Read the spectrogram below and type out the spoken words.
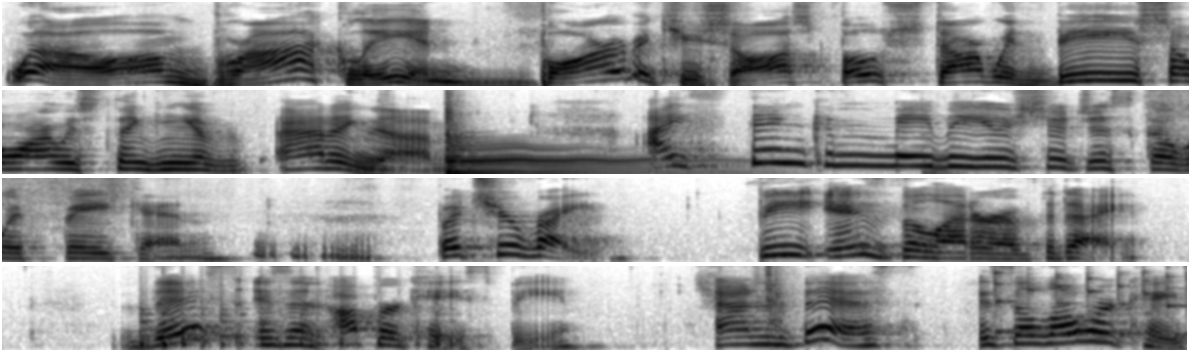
Well, um, broccoli and barbecue sauce both start with B, so I was thinking of adding them. I think maybe you should just go with bacon. But you're right. B is the letter of the day. This is an uppercase B, and this is a lowercase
